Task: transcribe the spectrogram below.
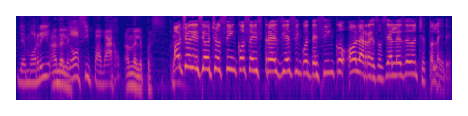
De morrillo, Ándale. de 12 para abajo. Ándale, pues. 818-563-1055 o las redes sociales de Don Cheto al aire.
